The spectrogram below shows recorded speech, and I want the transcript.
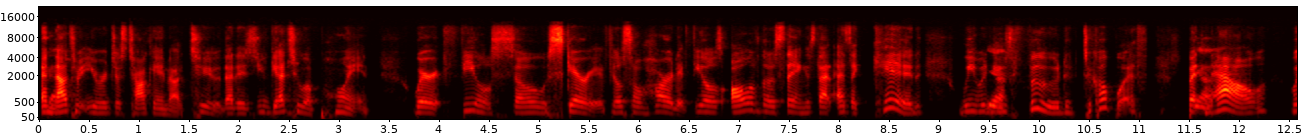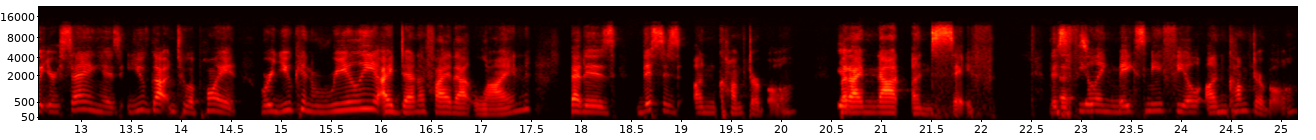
And yeah. that's what you were just talking about, too. That is, you get to a point where it feels so scary. It feels so hard. It feels all of those things that as a kid, we would yeah. use food to cope with. But now, what you're saying is you've gotten to a point where you can really identify that line that is, this is uncomfortable, yeah. but I'm not unsafe. This That's... feeling makes me feel uncomfortable.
